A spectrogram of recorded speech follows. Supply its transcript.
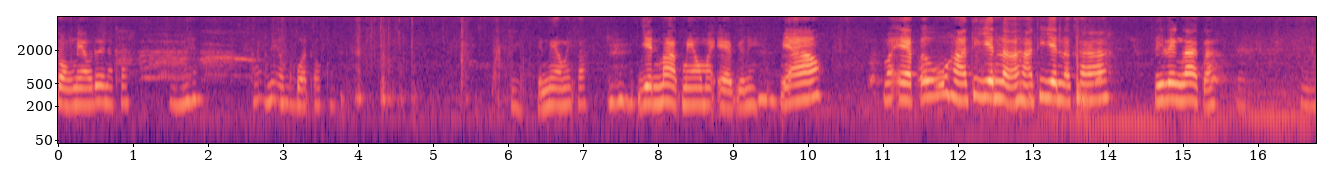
สองแมวด้วยนะคะเห็นไหม อันนี้เอาขวดออกก่อนนี่เห็นแมวไหมคะ เย็นมากแมวมาแอบอยู่นี่เหมียวมาแอบเออหาที่เย็นเหรอหาที่เย็นเหรอคะ นี่เร่งรากเหรออืม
